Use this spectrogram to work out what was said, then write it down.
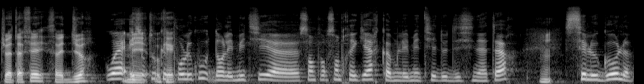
tu vas taffer, ça va être dur. Ouais, mais et surtout que pour le coup, dans les métiers euh, 100% précaires, comme les métiers de dessinateur, Hmm. c'est le goal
